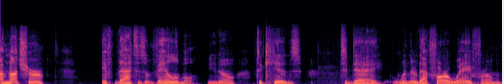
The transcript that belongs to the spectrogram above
I'm not sure if that's as available. You know, to kids today when they're that far away from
